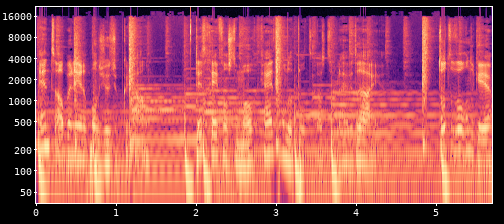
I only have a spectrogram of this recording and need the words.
en te abonneren op ons YouTube kanaal. Dit geeft ons de mogelijkheid om de podcast te blijven draaien. Tot de volgende keer.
